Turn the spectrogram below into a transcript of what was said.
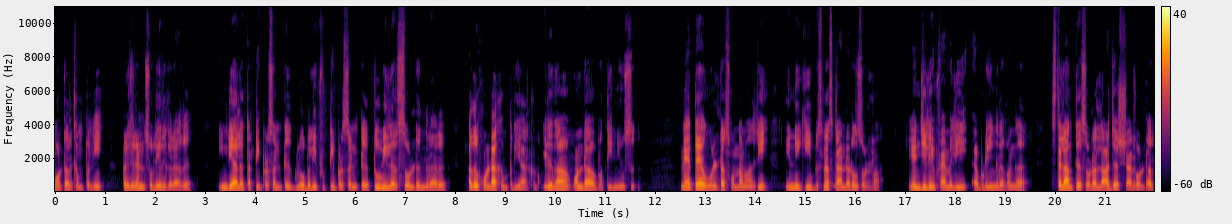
மோட்டார் கம்பெனி பிரசிடென்ட் சொல்லியிருக்கிறாரு இந்தியாவில் thirty percent globally fifty percent two wheeler சோல்டுங்கிறாரு அது ஹோண்டா கம்பெனியாக இருக்கணும். இதுதான் ஹோண்டாவை பற்றி நியூஸு நேற்றே உங்கள்கிட்ட சொன்ன மாதிரி இன்றைக்கி பிஸ்னஸ் ஸ்டாண்டர்டும் சொல்கிறான் ஏஞ்சிலி ஃபேமிலி அப்படிங்கிறவங்க ஸ்டெலாந்தஸோட லார்ஜஸ்ட் ஷேர் ஹோல்டர்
